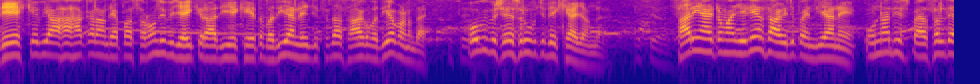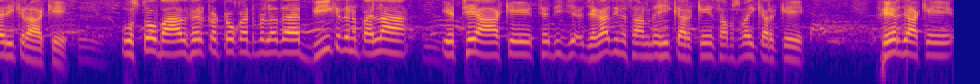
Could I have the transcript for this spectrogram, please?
ਦੇਖ ਕੇ ਵੀ ਆਹ ਆਹ ਘਰਾਂ ਦੇ ਆਪਾਂ ਸਰੋਂ ਦੀ ਬਿਜਾਈ ਕਰਾ ਦਈਏ, ਖੇਤ ਵਧੀਆ ਨੇ, ਜਿੱਥੇ ਦਾ ਸਾਗ ਵਧੀਆ ਬਣਦਾ ਉਹ ਵੀ ਵਿਸ਼ੇਸ਼ ਰੂਪ 'ਚ ਦੇਖਿਆ ਜਾਂਦਾ ਸਾਰੀਆਂ ਆਈਟਮਾਂ ਜਿਹੜੀਆਂ ਸਾਗ 'ਚ ਪੈਂਦੀਆਂ ਨੇ, ਉਹਨਾਂ ਦੀ ਸਪੈਸ਼ਲ ਤਿਆਰੀ ਕਰਾ ਕੇ, ਉਸ ਤੋਂ ਬਾਅਦ ਫਿਰ ਘੱਟੋ ਘੱਟ ਮਿਲਦਾ ਹੈ 20 ਕੁ ਦਿਨ ਪਹਿਲਾਂ ਇੱਥੇ ਆ ਕੇ, ਇੱਥੇ ਦੀ ਜ- ਜਗ੍ਹਾ ਦੀ ਨਿਸ਼ਾਨਦੇਹੀ ਕਰਕੇ ਸਾਫ਼ ਸਫ਼ਾਈ ਕਰਕੇ, ਫਿਰ ਜਾ ਕੇ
